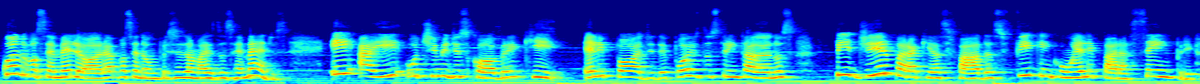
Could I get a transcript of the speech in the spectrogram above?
Quando você melhora, você não precisa mais dos remédios. E aí o time descobre que ele pode, depois dos 30 anos, pedir para que as fadas fiquem com ele para sempre,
